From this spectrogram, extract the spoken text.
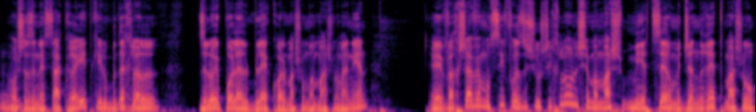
מהמם. או שזה נעשה אקראית, כאילו בדרך כלל זה לא ייפול על בלק או על משהו ממש לא מעניין. אה, ועכשיו הם הוסיפו איזשהו שכלול שממש מייצר, מג'נרט משהו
